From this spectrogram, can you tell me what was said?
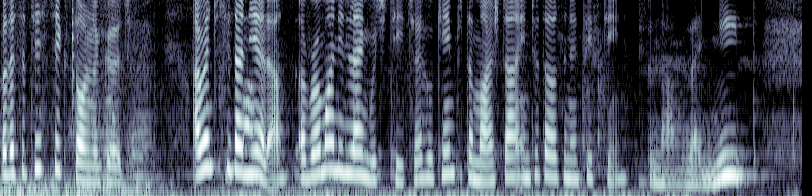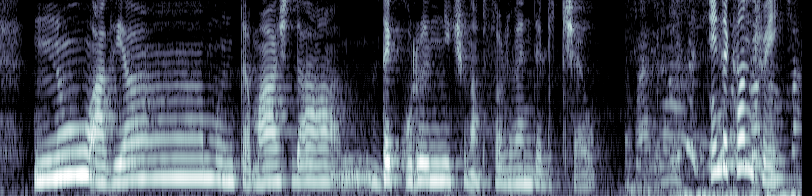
But the statistics don't look good. I went to see Daniela, a Romani language teacher who came to Tămașda in 2015. Când am venit, nu aveam în Tămașda de curând niciun absolvent de liceu. In the country, 14%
